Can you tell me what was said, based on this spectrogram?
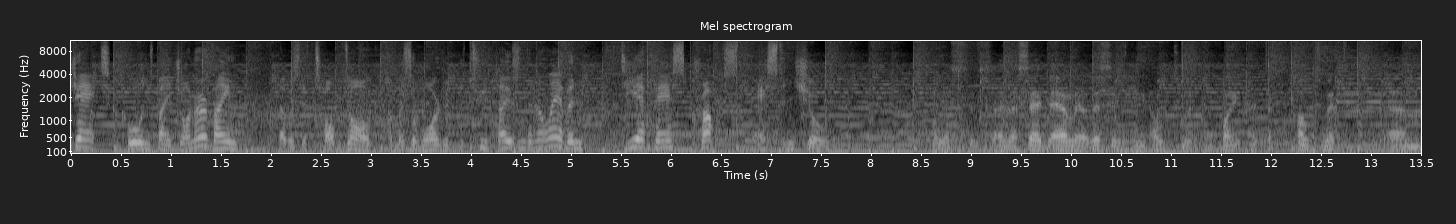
Jet, co-owned by John Irvine, that was the top dog and was awarded the 2011 DFS Crufts Best in Show. This is, as I said earlier, this is the ultimate ultimate um,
